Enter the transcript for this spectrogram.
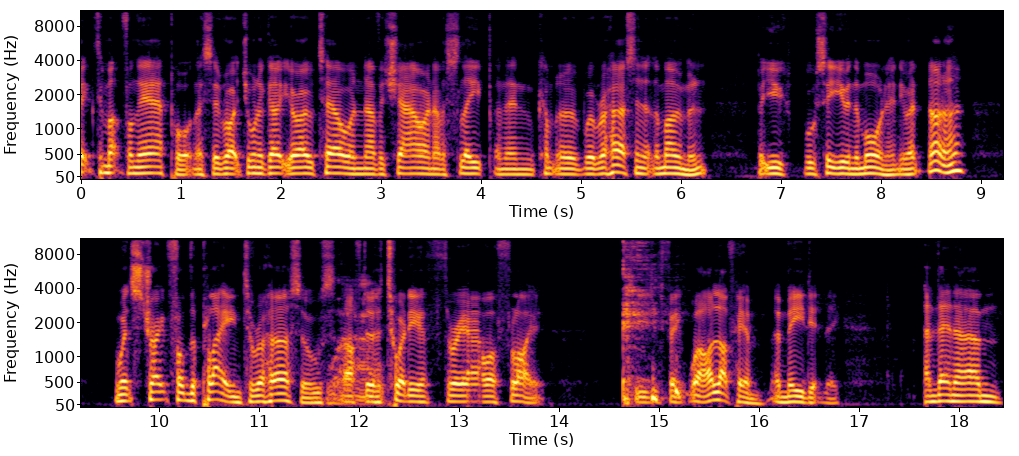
Picked him up from the airport and they said, Right, do you want to go to your hotel and have a shower and have a sleep and then come to we're rehearsing at the moment, but you we'll see you in the morning. He went, No, no. He Went straight from the plane to rehearsals after a 23 hour flight. So you just think, well, I love him immediately. And then, um,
